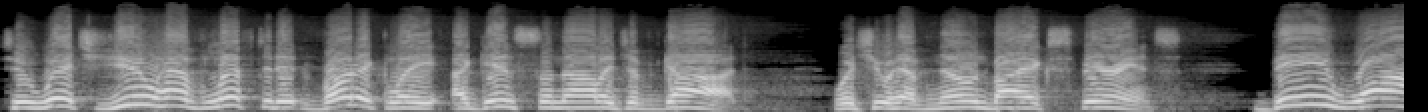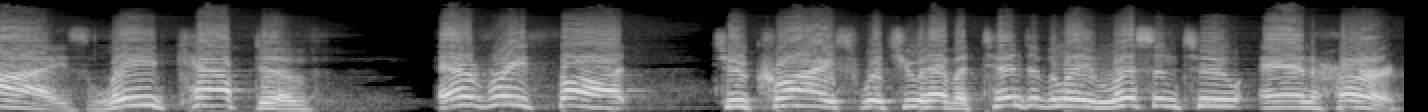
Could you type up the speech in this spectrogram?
to which you have lifted it vertically against the knowledge of God, which you have known by experience. Be wise, lead captive every thought to Christ which you have attentively listened to and heard.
